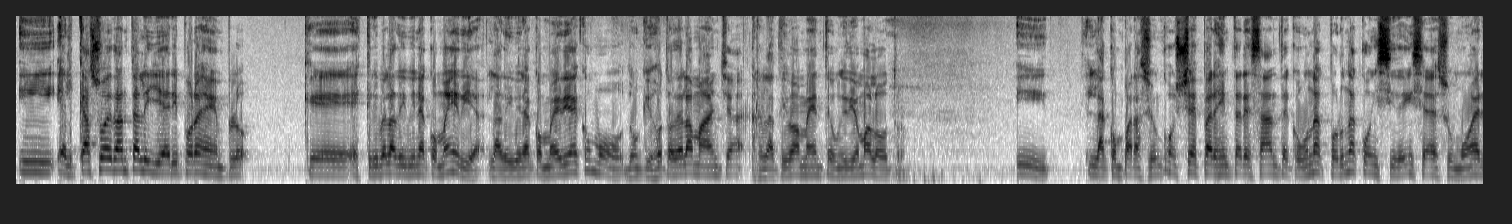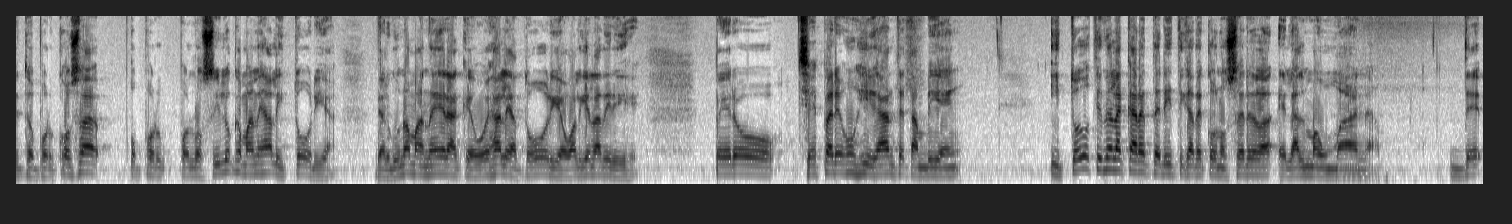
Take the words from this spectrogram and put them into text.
Y el caso de Dante Alighieri, por ejemplo, que escribe la Divina Comedia. La Divina Comedia es como Don Quijote de la Mancha, relativamente un idioma al otro. Y la comparación con Shakespeare es interesante con una, por una coincidencia de su muerte o por cosas o por, los hilos que maneja la historia, de alguna manera que o es aleatoria o alguien la dirige. Pero Shakespeare es un gigante también y todo tiene la característica de conocer el, alma humana. De,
